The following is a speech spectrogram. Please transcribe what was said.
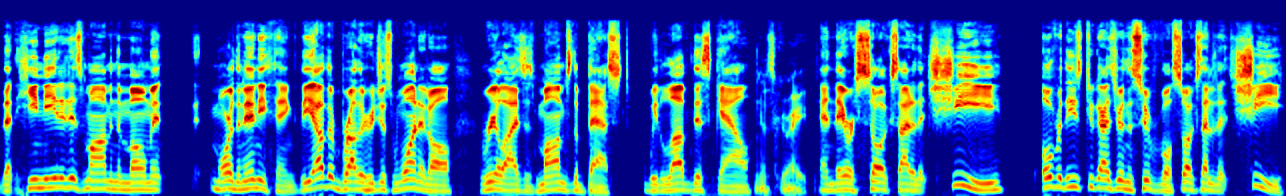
that he needed his mom in the moment more than anything. The other brother who just won it all realizes mom's the best. We love this gal. That's great. And they were so excited that she, over these two guys who are in the Super Bowl, so excited that she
